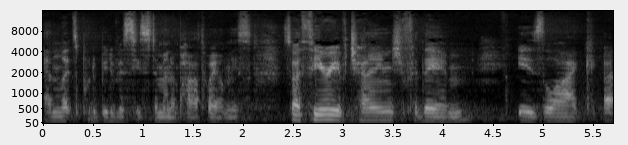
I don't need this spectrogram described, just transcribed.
and let's put a bit of a system and a pathway on this. So, a theory of change for them is like a,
